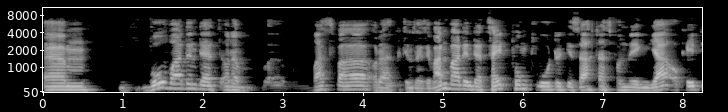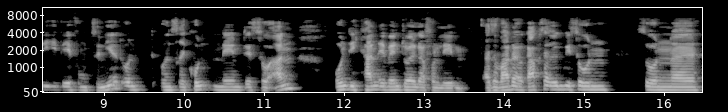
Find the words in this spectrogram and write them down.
Ähm, wo war denn der, oder äh, was war, oder beziehungsweise wann war denn der Zeitpunkt, wo du gesagt hast, von wegen, ja, okay, die Idee funktioniert und unsere Kunden nehmen das so an und ich kann eventuell davon leben? Also war da, gab es da irgendwie so ein, so ein, äh,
